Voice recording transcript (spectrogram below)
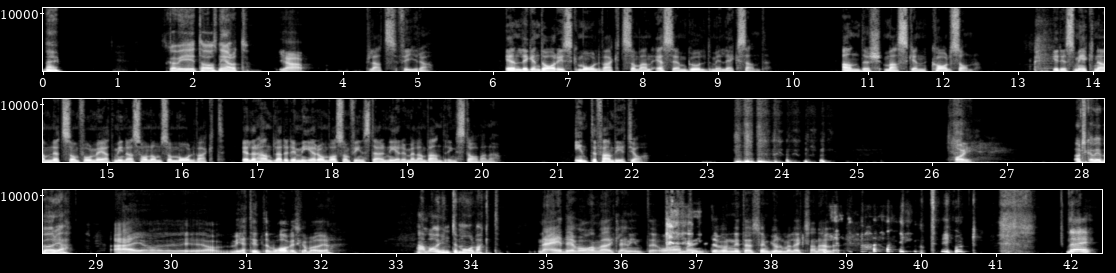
nej. Ska vi ta oss neråt? Ja, Plats 4. En legendarisk målvakt som vann SM-guld med Leksand. Anders Masken Karlsson. Är det smeknamnet som får mig att minnas honom som målvakt, eller handlade det mer om vad som finns där nere mellan vandringsstavarna? Inte fan vet jag. oj. Vart ska vi börja? Nej, jag, jag vet inte var vi ska börja. Han var ju inte målvakt. Nej, det var han verkligen inte. Och han har inte vunnit SM-guld med Leksand heller. inte gjort. Nej,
